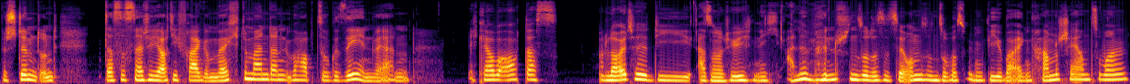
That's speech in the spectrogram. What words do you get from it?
bestimmt. Und das ist natürlich auch die Frage, möchte man dann überhaupt so gesehen werden? Ich glaube auch, dass Leute, die, also natürlich nicht alle Menschen, so das ist ja Unsinn, sowas irgendwie über einen Kamm scheren zu wollen.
